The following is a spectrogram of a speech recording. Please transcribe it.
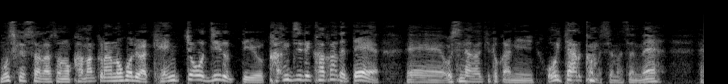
もしかしたらその鎌倉の方では県庁汁っていう漢字で書かれて、えー、お品書きとかに置いてあるかもしれませんね。え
